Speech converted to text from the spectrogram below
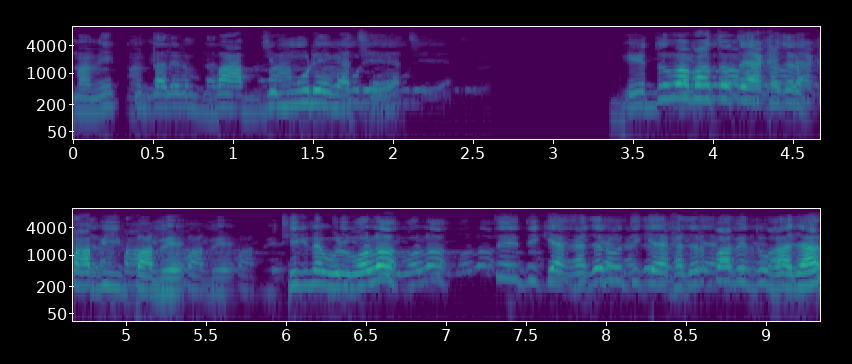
মামি কুদালের বাপ যে মরে গেছে বেদবা ভাত তো এক হাজার পাবি পাবে ঠিক না ভুল বলো? তো এদিকে এক হাজার ওদিকে এক হাজার পাবে দু হাজার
